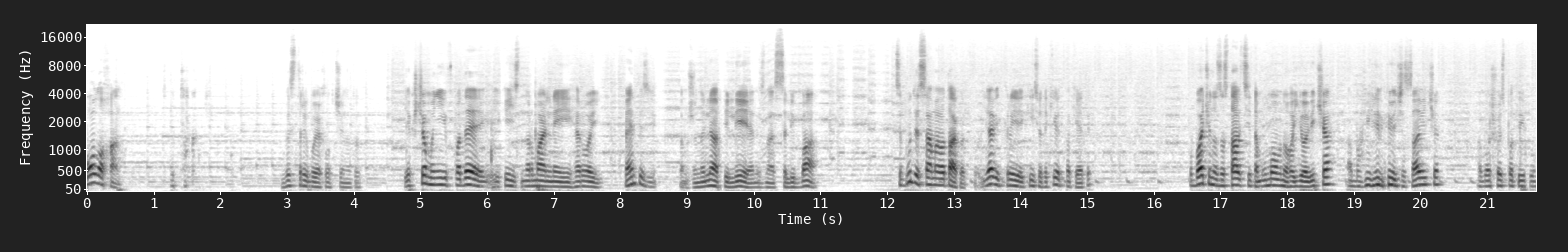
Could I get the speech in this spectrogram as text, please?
Холохан. Отак. Вистрибує хлопчина тут. Якщо мені впаде якийсь нормальний герой фентезі, там Женеля, Піле, я не знаю, Саліба. Це буде саме отак от. Я відкрию якийсь отакий от пакетик. Побачу на заставці там умовного Йовіча, або Мілінковича Савіча, або щось по типу.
